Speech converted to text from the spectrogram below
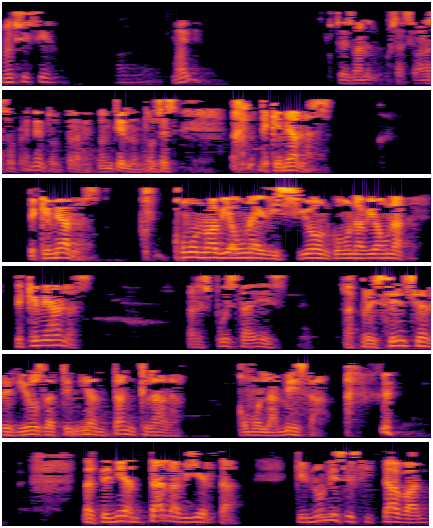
No existía. No hay. Ustedes van, o sea, se van a sorprender, entonces, no entiendo. Entonces, ¿de qué me hablas? ¿De qué me hablas? ¿Cómo no había una edición? ¿Cómo no había una... ¿De qué me hablas? La respuesta es, la presencia de Dios la tenían tan clara como la mesa. la tenían tan abierta que no necesitaban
